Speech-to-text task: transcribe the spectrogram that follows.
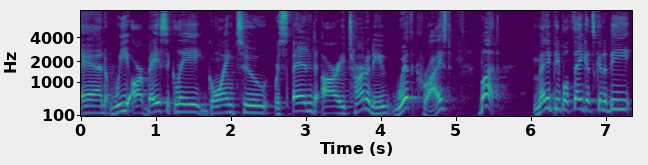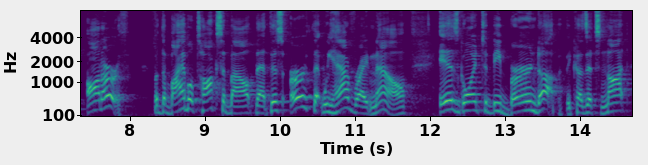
and we are basically going to spend our eternity with Christ. But many people think it's going to be on earth. But the Bible talks about that this earth that we have right now is going to be burned up because it's not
